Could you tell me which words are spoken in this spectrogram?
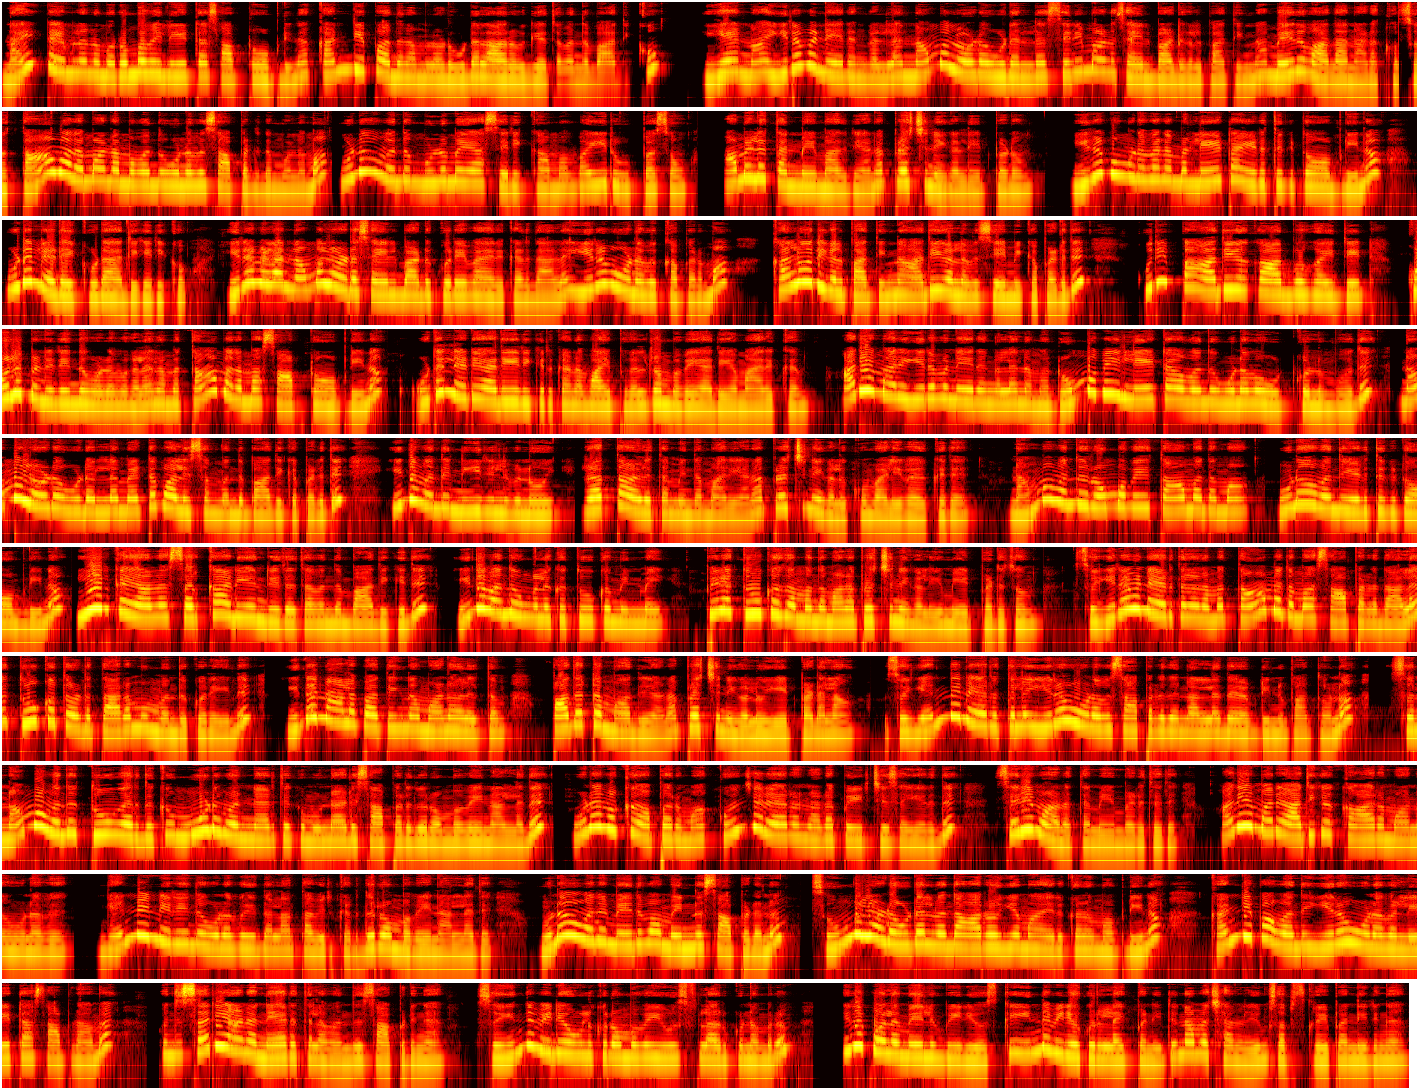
Night டைமில் நம்ம ரொம்பவே லேட்டாக சாப்பிட்டோம் அப்படின்னா கண்டிப்பாக அது நம்மளோட உடல் ஆரோக்கியத்தை வந்து பாதிக்கும். ஏன்னா இரவு நேரங்களில் நம்மளோட உடலில் செரிமான செயல்பாடுகள் பார்த்தீங்கன்னா மெதுவாக தான் நடக்கும். ஸோ தாமதமாக நம்ம வந்து உணவு சாப்பிட்றது மூலமாக உணவு வந்து முழுமையாக செரிக்காமல் வயிறு உப்பசம் அமிலத்தன்மை மாதிரியான பிரச்சனைகள் ஏற்படும். இரவு உணவை நம்ம லேட்டாக எடுத்துக்கிட்டோம் அப்படின்னா உடல் எடை கூட அதிகரிக்கும். இரவில் நம்மளோட செயல்பாடு குறைவாக இருக்கிறதால இரவு உணவுக்கு அப்புறமா கலோரிகள் பார்த்தீங்கன்னா அதிக அளவு சேமிக்கப்படுது. குறிப்பாக அதிக கார்போஹைட்ரேட் கொழுப்பு நிறைந்த உணவுகளை நம்ம தாமதமாக சாப்பிட்டோம் அப்படின்னா உடல் எடை அதிகரிக்கிறதுக்கான வாய்ப்புகள் ரொம்பவே அதிகமாக இருக்குது அதே மாதிரி இரவு நேரங்களில் நம்ம ரொம்பவே லேட்டாக வந்து உணவை உட்கொள்ளும் போது நம்மளோட உடலில் மெட்டபாலிசம் வந்து பாதிக்கப்படுது. இது வந்து நீரிழிவு நோய் ரத்த அழுத்தம் இந்த மாதிரியான பிரச்சனைகளுக்கும் வழிவகுக்குது. நம்ம வந்து ரொம்பவே தாமதமா உணவு வந்து எடுத்துக்கிட்டோம் அப்படின்னா இயற்கையான சர்க்காடியன் ரீதத்தை வந்து பாதிக்குது. இது வந்து உங்களுக்கு தூக்கமின்மை பிற தூக்க சம்பந்தமான பிரச்சனைகளையும் ஏற்படுத்தும். ஸோ இரவு நேரத்தில் நம்ம தாமதமாக சாப்பிட்றதால தூக்கத்தோட தரமும் வந்து குறையுது. இதனால் பார்த்தீங்கன்னா மன அழுத்தம் பதட்டம் மாதிரியான பிரச்சனைகளும் ஏற்படலாம். ஸோ எந்த நேரத்தில் இரவு உணவு சாப்பிட்றது நல்லது அப்படின்னு பார்த்தோம்னா ஸோ நம்ம வந்து தூங்குறதுக்கு மூணு மணி நேரத்துக்கு முன்னாடி சாப்பிட்றது ரொம்பவே நல்லது. உணவுக்கு அப்புறமா கொஞ்ச நேரம் நடைப்பயிற்சி செய்கிறது செரிமானத்தை மேம்படுத்துது. அதே அதே மாதிரி அதிக காரமான உணவு எண்ணெய் நிறைந்த உணவு இதெல்லாம் தவிர்க்கிறது ரொம்பவே நல்லது. உணவு வந்து மெதுவாக மென்று சாப்பிடணும். ஸோ உங்களோட உடல் வந்து ஆரோக்கியமாக இருக்கணும் அப்படின்னா கண்டிப்பாக வந்து இரவு உணவை லேட்டாக சாப்பிடாம கொஞ்சம் சரியான நேரத்தில் வந்து சாப்பிடுங்க. ஸோ இந்த வீடியோ உங்களுக்கு ரொம்பவே யூஸ்ஃபுல்லாக இருக்கும் நம்புறோம். இது போல் மேலும் வீடியோஸ்க்கு இந்த வீடியோக்கு ஒரு லைக் பண்ணிவிட்டு நம்ம சேனலையும் சப்ஸ்கிரைப் பண்ணிடுங்க.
